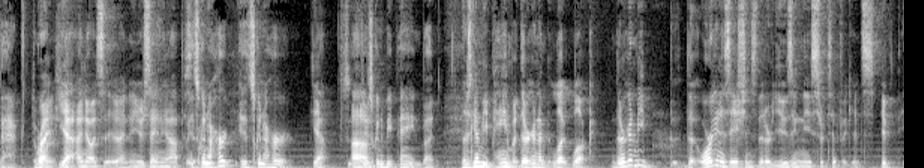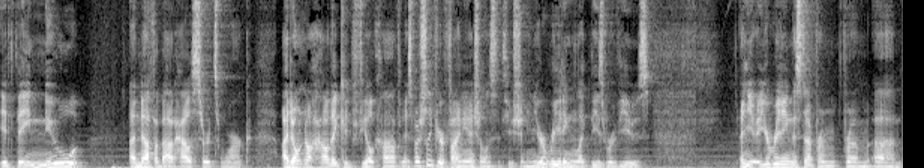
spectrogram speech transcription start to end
back doors. Right? Yeah, I know. It's I know you're saying the opposite. It's going to hurt. It's going to hurt. yeah. Um, There's going to be pain, but there's going to be pain, but they're going to look. Look, they're going to be the organizations that are using these certificates. If if they knew enough about how certs work, I don't know how they could feel confident, especially if you're a financial institution and you're reading like these reviews, and you, you're reading the stuff from from um,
